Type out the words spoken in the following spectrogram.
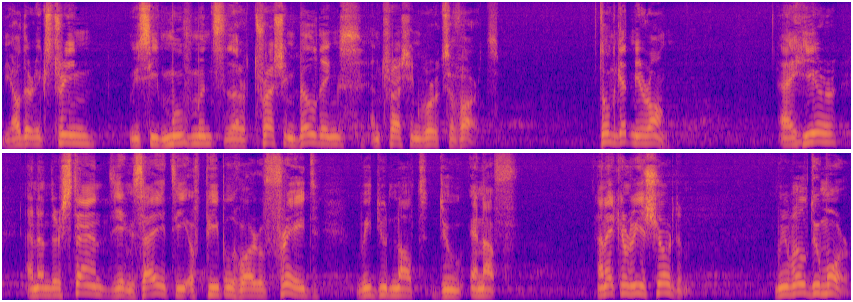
the other extreme, we see movements that are trashing buildings and trashing works of art. Don't get me wrong. I hear and understand the anxiety of people who are afraid we do not do enough. And I can reassure them, we will do more.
